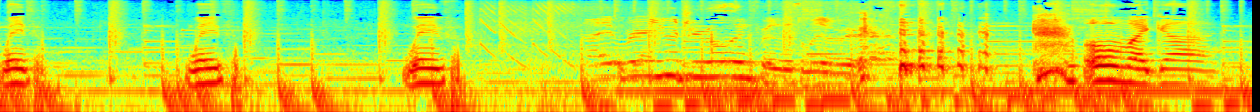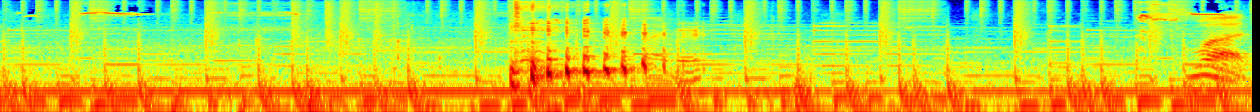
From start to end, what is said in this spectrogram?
Wave. Wave. Wave. Cyber, you drooling for this liver. oh my god. What?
